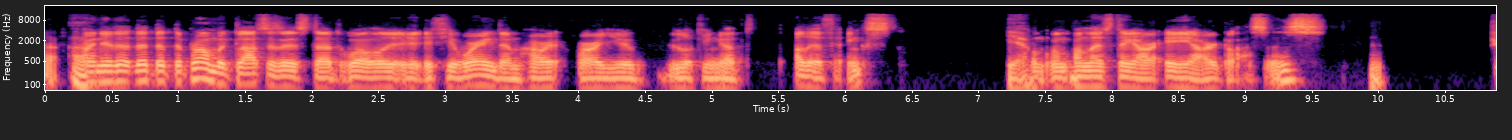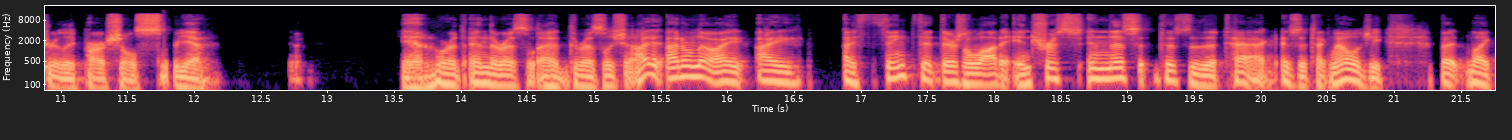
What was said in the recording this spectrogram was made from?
Uh, I mean, the, the, the problem with glasses is that well, if you're wearing them, how, how are you looking at other things? Yeah, unless they are AR glasses. Truly partials. Yeah. Yeah. yeah. Or and the res uh, the resolution. I I don't know. I I I think that there's a lot of interest in this. This is the tech as a technology, but like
